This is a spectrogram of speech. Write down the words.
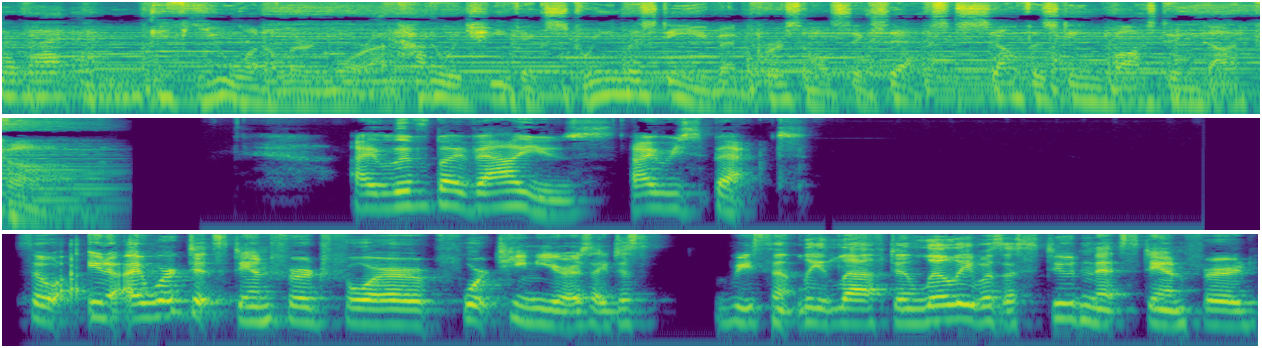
as I am. If you want to learn more on how to achieve extreme esteem and personal success, selfesteemboston.com. I live by values I respect. So, you know, I worked at Stanford for 14 years. I just recently left and Lily was a student at Stanford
